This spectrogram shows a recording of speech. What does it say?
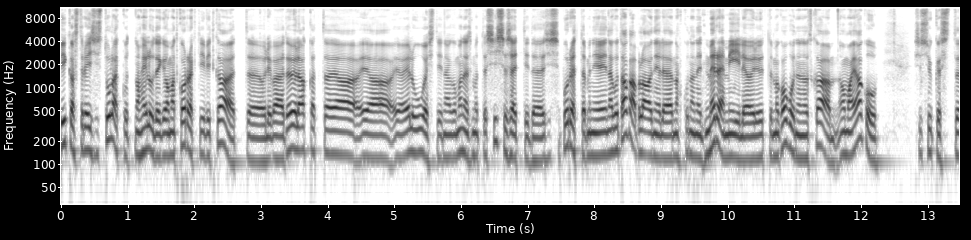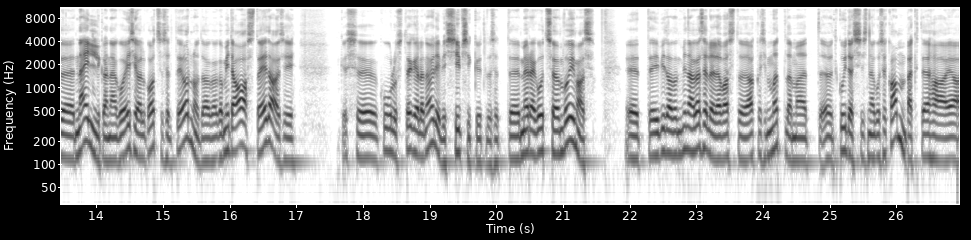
pikast reisist tulekut, noh, elu tegi omad korrektiivid ka, et oli vaja tööle hakata ja, ja, ja elu uuesti nagu mõnes mõttes sisse sättida ja siis see purjetamine jäi nagu tagaplaanile ja noh, kuna neid meremiile oli, ütleme, kogunenud ka omajagu, siis niisugust nälga nagu esialgu otseselt ei olnud, aga ka mida aasta edasi, kes kuulus tegelane oli, vist Sipsik ütles, et merekutse on võimas. Et ei pidanud mina ka sellele vastu ja hakkasin mõtlema, et, et kuidas siis nagu see comeback teha ja,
